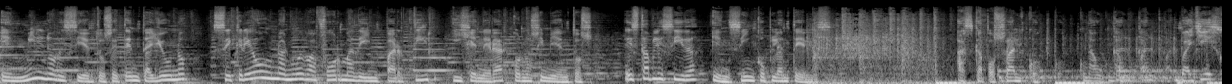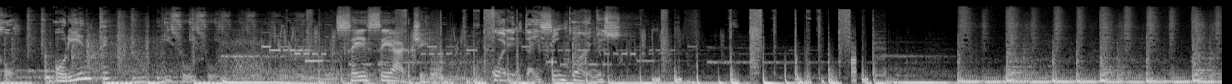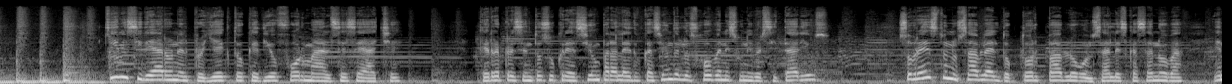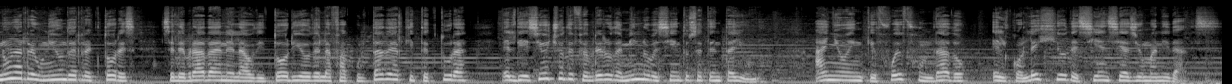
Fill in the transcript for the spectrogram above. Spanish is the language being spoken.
En 1971 se creó una nueva forma de impartir y generar conocimientos, establecida en cinco planteles. Azcapotzalco, Naucalpan, Vallejo, Oriente y Sur. CSH, 45 años. ¿Quiénes idearon el proyecto que dio forma al CCH? ¿Qué representó su creación para la educación de los jóvenes universitarios? Sobre esto nos habla el doctor Pablo González Casanova en una reunión de rectores celebrada en el auditorio de la Facultad de Arquitectura el 18 de febrero de 1971, año en que fue fundado el Colegio de Ciencias y Humanidades.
